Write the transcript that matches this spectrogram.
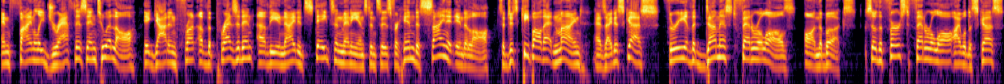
and finally draft this into a law. It got in front of the President of the United States in many instances for him to sign it into law. So just keep all that in mind as I discuss three of the dumbest federal laws on the books. So, the first federal law I will discuss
